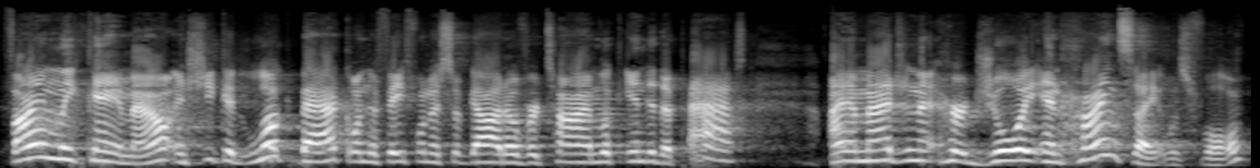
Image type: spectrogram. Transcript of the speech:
finally came out and she could look back on the faithfulness of God over time, look into the past, I imagine that her joy in hindsight was full.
